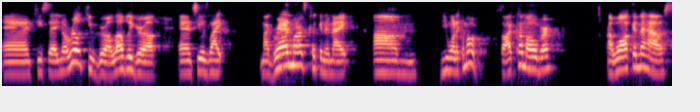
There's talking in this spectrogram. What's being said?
and she said, you know, real cute girl, lovely girl. And she was like, my grandma's cooking tonight. Um, do you want to come over? So I come over, I walk in the house,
